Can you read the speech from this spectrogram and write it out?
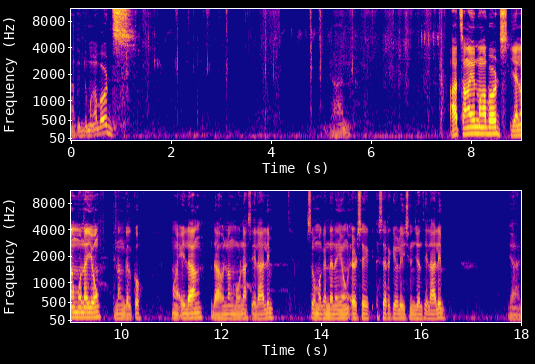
Natin itong mga boards. Yan. At sa ngayon mga boards, yan lang muna yung tinanggal ko. Mga ilang dahon lang muna sa ilalim. So maganda na yung air cir- circulation dyan sa ilalim. Yan.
